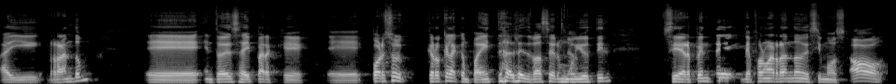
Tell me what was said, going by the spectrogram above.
ahí random. Eh, entonces ahí para que, por eso creo que la campanita les va a ser muy útil. Si de repente de forma random decimos, oh,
